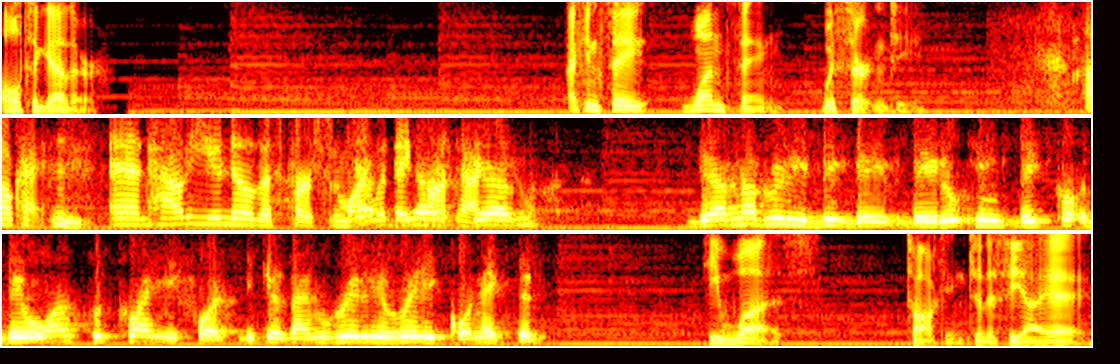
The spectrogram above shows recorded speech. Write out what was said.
altogether? I can say one thing with certainty. Okay. And how do you know this person? Why would they are- contact they are, you? They are not really big. They they looking they they want to try me first because I'm really really connected. He was talking to the CIA.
